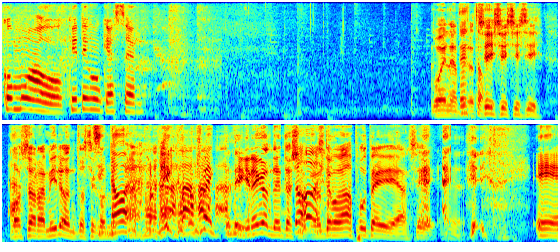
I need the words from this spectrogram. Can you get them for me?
¿Cómo hago? ¿Qué tengo que hacer? Buena, pero sí, sí, sí, sí. ¿Vos sos Ramiro? Entonces Sí, no, perfecto, perfecto. Si querés contesto yo, No, pero no tengo más puta idea. Sí. Eh,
